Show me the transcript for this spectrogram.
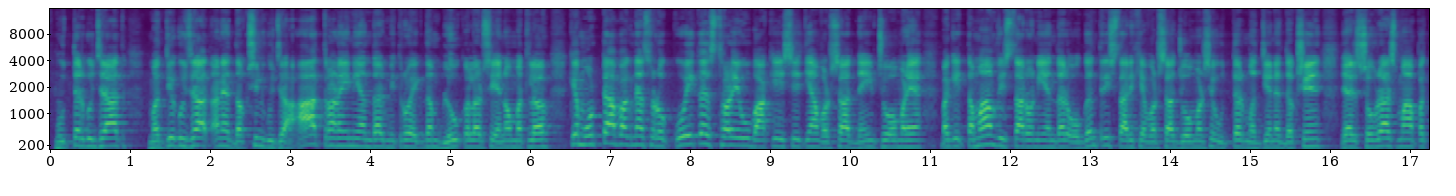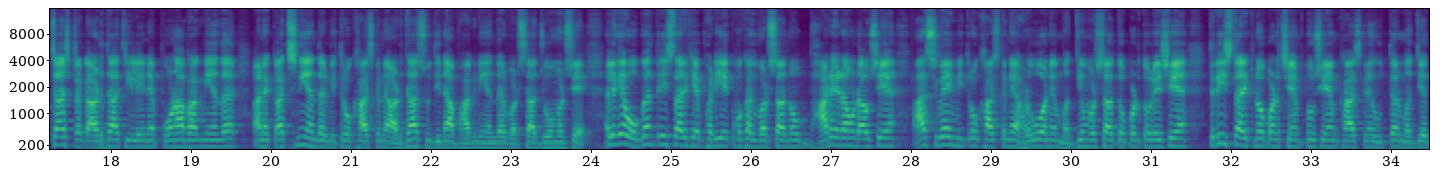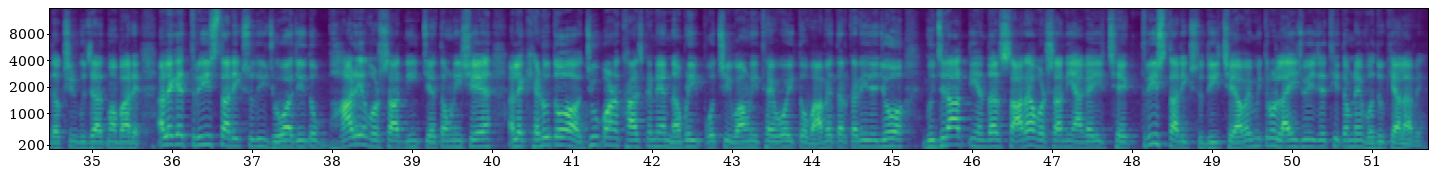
ઉત્તર ગુજરાત, મધ્ય ગુજરાત અને દક્ષિણ ગુજરાત. આ ત્રણેયની અંદર મિત્રો એકદમ બ્લુ કલર છે. એનો મતલબ કે મોટા ભાગના સ્થળો કોઈક જ સ્થળ એવું બાકી છે ત્યાં વરસાદ નહીં જોવા મળે. બાકી તમામ વિસ્તારોની અંદર ઓગણત્રીસ તારીખે વરસાદ જોવા મળશે ઉત્તર, મધ્ય અને દક્ષિણ. જ્યારે સૌરાષ્ટ્રમાં પચાસ ટકા અડધાથી લઈને પોણા ભાગની અંદર અને કચ્છની અંદર મિત્રો ખાસ કરીને અડધા સુધીના ભાગની અંદર વરસાદ જોવા મળશે. એટલે કે ઓગણત્રીસ તારીખે ફરી એક વખત વરસાદનો ભારે રાઉન્ડ આવશે. આ સિવાય મિત્રો ખાસ કરીને હળવો અને મધ્યમ વરસાદ તો પડતો રહેશે. ત્રીસ તારીખનો પણ સેમ ટુ સેમ ખાસ કરીને ઉત્તર, મધ્ય, દક્ષિણ ગુજરાતમાં ભારે. એટલે કે ત્રીસ તારીખ સુધી જોવા જઈએ તો ભારે વરસાદની ચેતવણી છે. એટલે ખેડૂતો હજુ પણ ખાસ કરીને નબળી પોછી વાવણી થઈ હોય તો વાવેતર કરી દેજો. ગુજરાતની અંદર સારા વરસાદની આગાહી છે ત્રીસ તારીખ સુધી છે. હવે મિત્રો, લાઈ જોઈએ જેથી તમને વધુ ખ્યાલ આવે.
